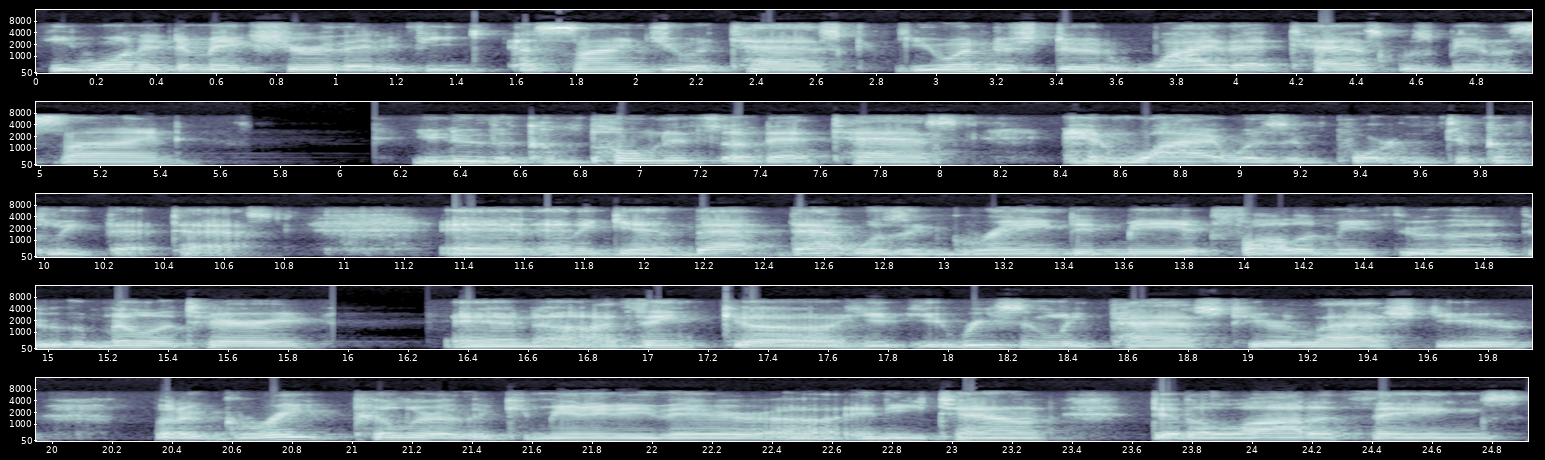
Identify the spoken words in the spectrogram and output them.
He wanted to make sure that if he assigned you a task, you understood why that task was being assigned. You knew the components of that task and why it was important to complete that task. And and again, that that was ingrained in me. It followed me through the through the military And uh, I think uh, he, he recently passed here last year, but a great pillar of the community there uh, in E Town. Did a lot of things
